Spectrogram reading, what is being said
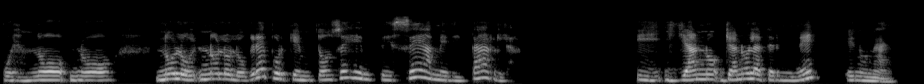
pues no, no, no lo, no lo logré porque entonces empecé a meditarla y, ya, no, ya no la terminé en un año,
